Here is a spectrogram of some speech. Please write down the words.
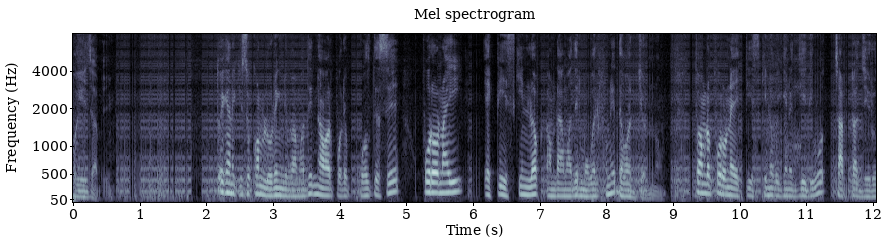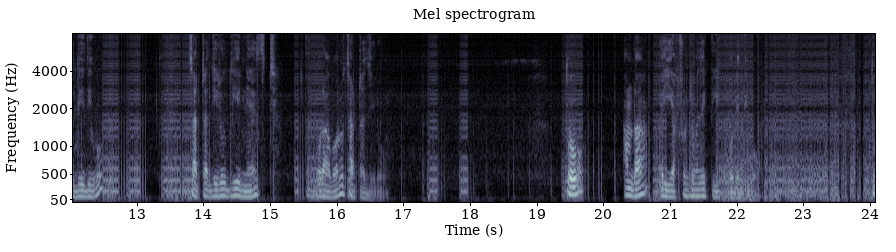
হয়ে যাবে। তো এখানে কিছুক্ষণ লোডিং নেবে আমাদের। নেওয়ার পরে বলতেছে, পুরোনাই একটি স্ক্রিন লক আমরা আমাদের মোবাইল ফোনে দেওয়ার জন্য। তো আমরা পুরোনাই একটি স্ক্রিন লক এখানে দিয়ে দিব। চারটা জিরো দিয়ে দিব। চারটা জিরো দিয়ে নেক্সট তারপর আবারও চারটা জিরো। তো আমরা এই অপশনটির মাঝে ক্লিক করে দিব। তো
